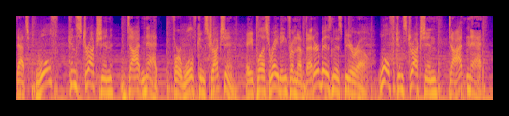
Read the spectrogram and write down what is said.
That's wolfconstruction.net for Wolf Construction. A plus rating from the Better Business Bureau. wolfconstruction.net.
